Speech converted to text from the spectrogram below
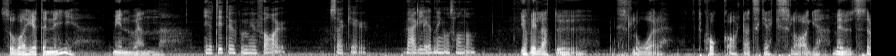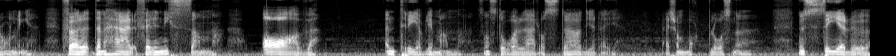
Så vad heter ni, min vän? Jag tittar upp på min far. Söker vägledning hos honom. Jag vill att du slår ett chockartat skräckslag med utstrålning. För den här fernissan av en trevlig man som står där och stödjer dig är som bortblåst nu. Nu ser du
